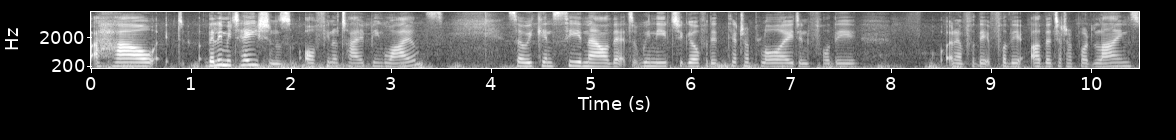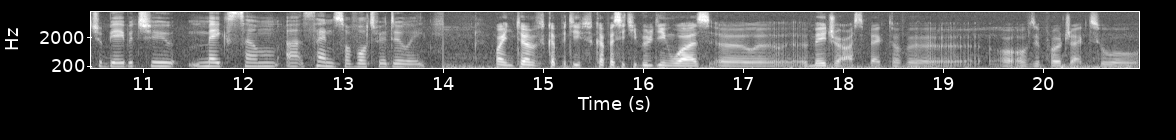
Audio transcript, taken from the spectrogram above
how the limitations of phenotyping wilds. So we can see now that we need to go for the tetraploid and for the uh, for the for the other tetraploid lines to be able to make some uh, sense of what we're doing. Well, in terms of capacity, capacity building was uh, a major aspect of uh, of the project. So,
